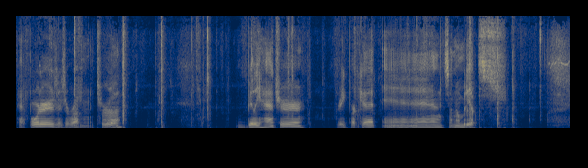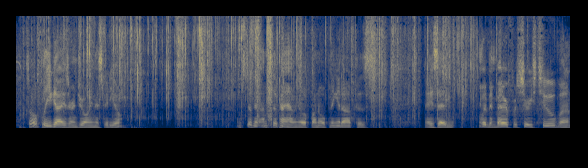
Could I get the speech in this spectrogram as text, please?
Pat Borders. There's a Robin Ventura. Billy Hatcher. Greg Parkett. And so nobody else. So hopefully you guys are enjoying this video. I'm still gonna, I'm still kind of having a little fun opening it up because, like I said, it would have been better for Series 2, but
